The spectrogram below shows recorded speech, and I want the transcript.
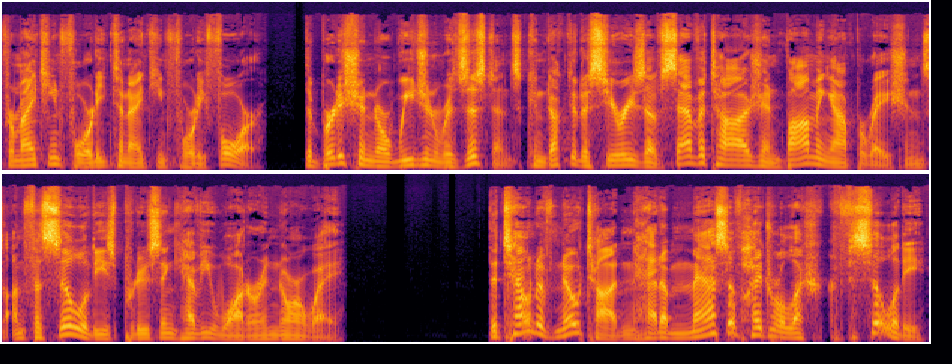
From 1940 to 1944, the British and Norwegian resistance conducted a series of sabotage and bombing operations on facilities producing heavy water in Norway. The town of Notodden had a massive hydroelectric facility,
